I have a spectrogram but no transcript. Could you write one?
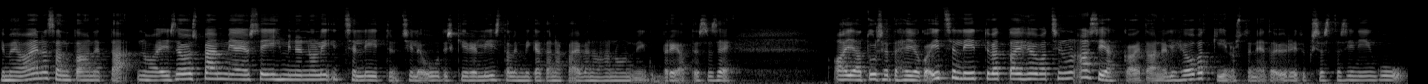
Ja me aina sanotaan, että no ei se ole spämmiä, jos se ihminen oli itse liittynyt sille uutiskirjan listalle, mikä tänä päivänä on niin kuin periaatteessa se ajatus, että he joko itse liittyvät tai he ovat sinun asiakkaitaan, eli he ovat kiinnostuneita yrityksestäsi niin kuin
